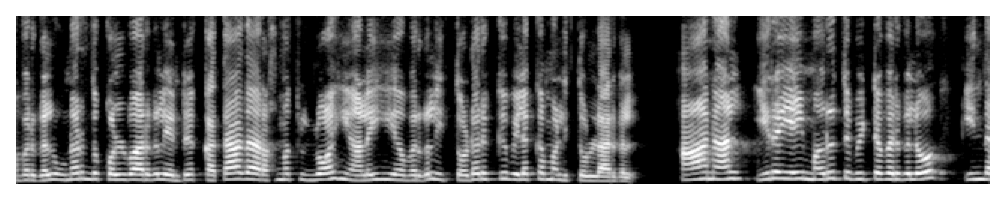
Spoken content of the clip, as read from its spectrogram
அவர்கள் உணர்ந்து கொள்வார்கள் என்று கதாதா ரஹமத்துல்லாஹி அலஹி அவர்கள் இத்தொடருக்கு விளக்கம் அளித்துள்ளார்கள் ஆனால் இறையை மறுத்துவிட்டவர்களோ இந்த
